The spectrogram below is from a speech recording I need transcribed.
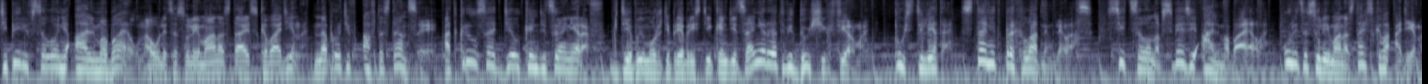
Теперь в салоне Альмобайл на улице Сулеймана Стальского 1 напротив автостанции открылся отдел кондиционеров, где вы можете приобрести кондиционеры от ведущих фирм. Пусть лето станет прохладным для вас. Сеть салонов связи Альмобайл. Улица Сулеймана Стальского 1.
